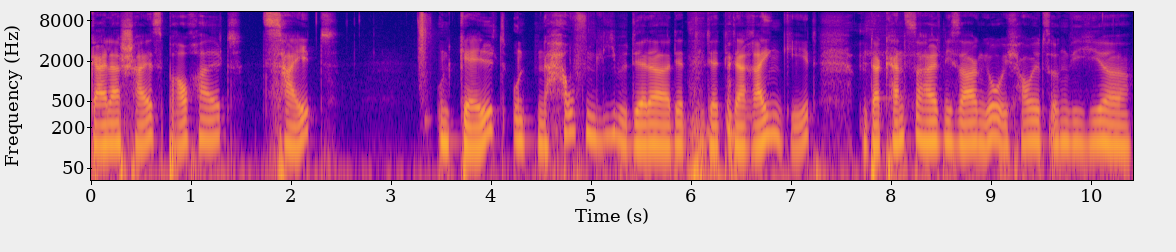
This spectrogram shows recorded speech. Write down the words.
geiler Scheiß braucht halt Zeit und Geld und einen Haufen Liebe, der da, der, die, der, die da reingeht. Und da kannst du halt nicht sagen, jo, ich hau jetzt irgendwie hier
